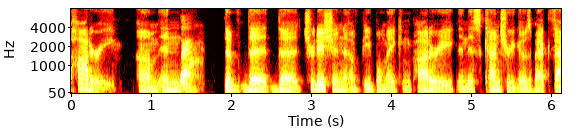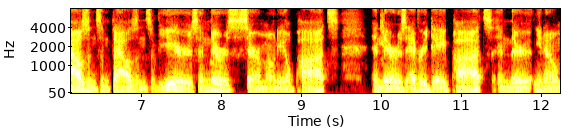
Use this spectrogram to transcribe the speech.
pottery. Um, and right the the the tradition of people making pottery in this country goes back thousands and thousands of years and there is ceremonial pots and there is everyday pots and there you know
